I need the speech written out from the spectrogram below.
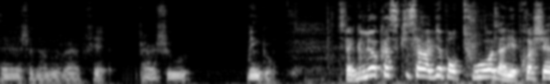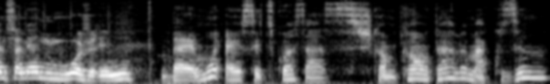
Euh, je la donne après. Parachute. Bingo. Fait que là, qu'est-ce qui s'en vient pour toi dans les prochaines semaines, mois, Jérémy? Ben, moi, hey, sais-tu quoi? Ça, je suis comme content, là. Ma cousine,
